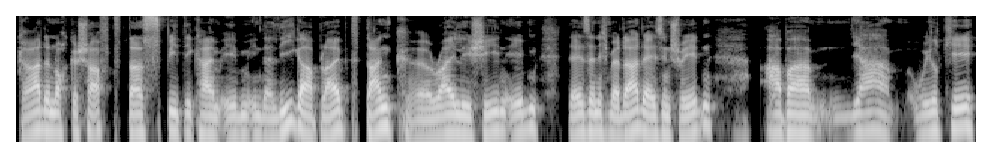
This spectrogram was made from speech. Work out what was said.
gerade noch geschafft, dass Bietigheim eben in der Liga bleibt, dank äh, Riley Sheen eben. Der ist ja nicht mehr da, der ist in Schweden. Aber ja, Wilkie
